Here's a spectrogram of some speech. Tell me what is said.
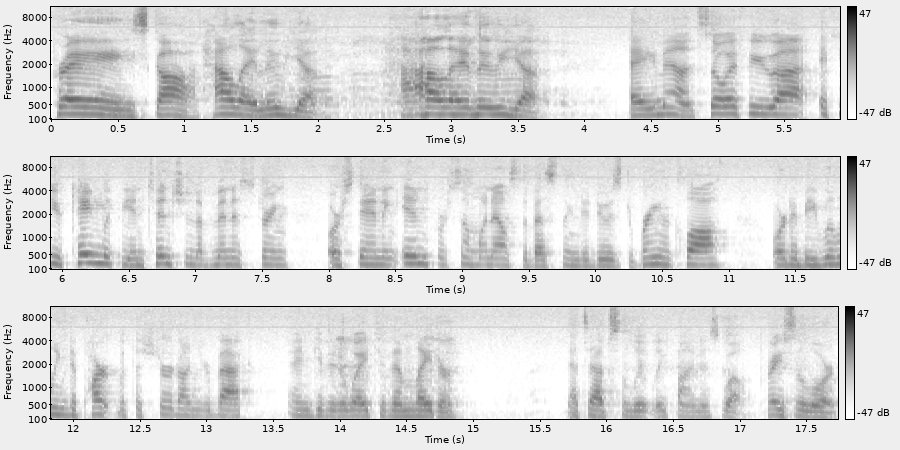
Praise God. Hallelujah. Hallelujah. Amen. So if you uh, if you came with the intention of ministering or standing in for someone else, the best thing to do is to bring a cloth or to be willing to part with the shirt on your back and give it away to them later. That's absolutely fine as well. Praise the Lord.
